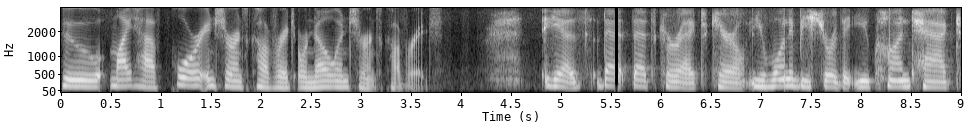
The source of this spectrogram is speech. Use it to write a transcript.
who might have poor insurance coverage or no insurance coverage. Yes, that that's correct, Carol. You want to be sure that you contact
